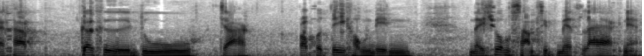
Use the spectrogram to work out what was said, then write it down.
นะครับ ก็คือดูจาก property ของดินในช่วง 30 เมตรแรกเนี่ย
